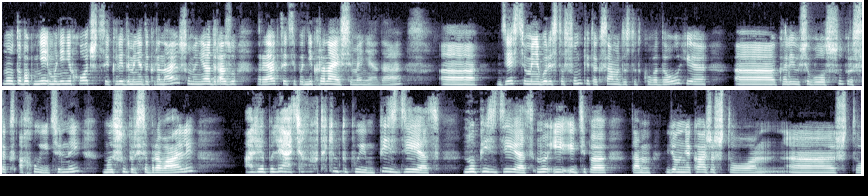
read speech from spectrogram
Ну то бок мне мне не хочется і калі да мяне дакранаюцца у мяне адразу рэакцыя типа не кранайся мяне да? а дзесьці у мяне былі стасункі таксама дастаткова доўгія калі ўсё было супер секс ахуительный мы супер сябравалі але блядь, он таким тупым пиздец ну пиздец ну і і типа там ён мне кажа что что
